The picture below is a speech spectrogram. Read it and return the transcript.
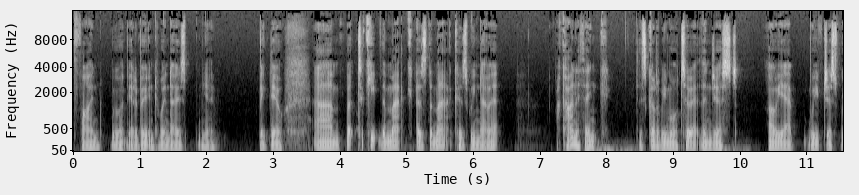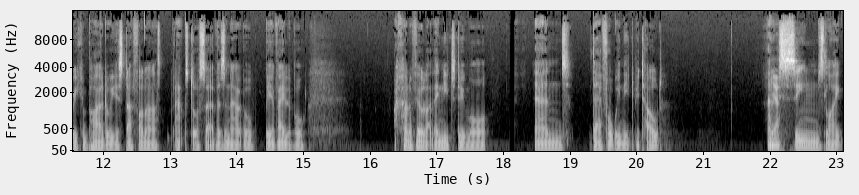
fine, we won't be able to boot into Windows, you know, big deal. Um, but to keep the Mac as the Mac as we know it, I kind of think there's got to be more to it than just, oh yeah, we've just recompiled all your stuff on our App Store servers and now it will be available. I kind of feel like they need to do more, and therefore we need to be told. And Yeah. it seems like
